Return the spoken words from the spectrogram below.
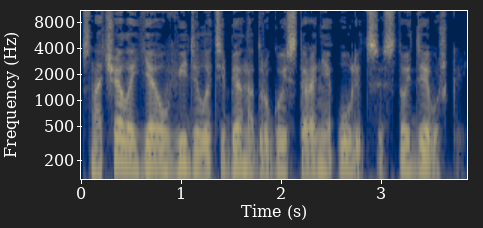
«Сначала я увидела тебя на другой стороне улицы с той девушкой».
